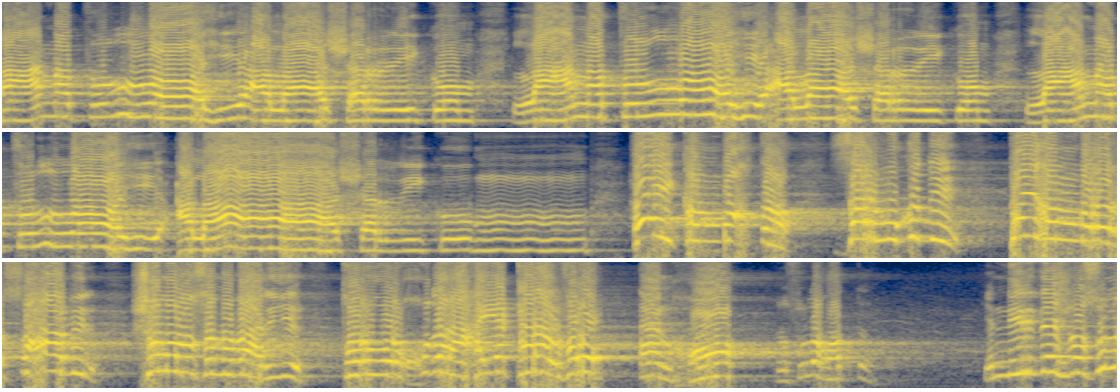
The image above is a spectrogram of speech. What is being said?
লানাতুল্লাহি আলা শাররিকুম, লানাতুল্লাহি আলা শাররিকুম, লানাতুল্লাহি আলা শাররিকুম। হেই কমবখত যার মুকুদি পয়গম্বরের সাহাবীর সমালোচনা বাড়িয়ে তোর ওর খুদা হাইয়া ঠারাল ফরো এন হ, রসুল হত। এ নির্দেশ রসুল।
